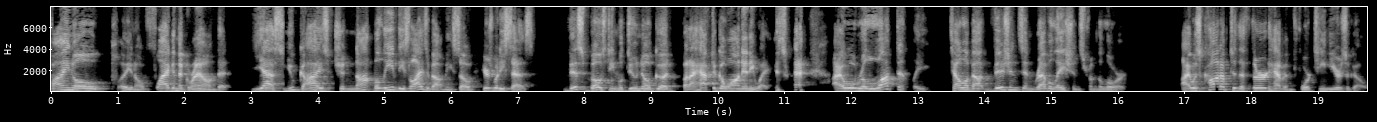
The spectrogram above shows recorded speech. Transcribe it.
final, uh, you know, flag in the ground that yes, you guys should not believe these lies about me. So here's what he says This boasting will do no good, but I have to go on anyway. I will reluctantly tell about visions and revelations from the Lord. I was caught up to the third heaven 14 years ago.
